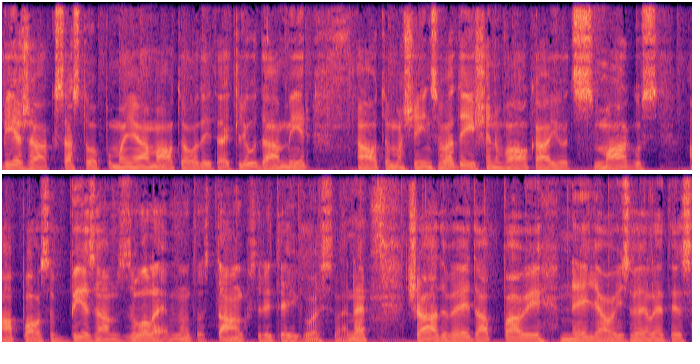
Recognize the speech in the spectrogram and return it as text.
biežāk sastopamajām autovadītāju kļūdām ir automašīnas vadīšana, valkājot smagus, apausa biezām zolēm, nu, tos tankus ritīgos. Šāda veida apavi neļauj izvēlēties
